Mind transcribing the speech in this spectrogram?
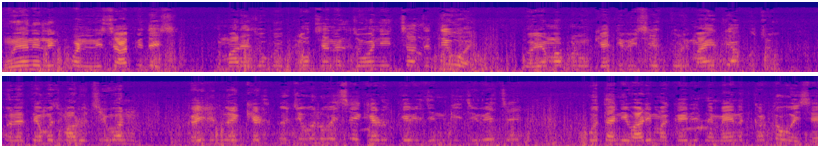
હું એની લિંક પણ નીચે આપી દઈશ. તમારે જો કોઈ બ્લોગ ચેનલ જોવાની ઈચ્છા થતી હોય તો એમાં પણ હું ખેતી વિશે થોડી માહિતી આપું છું અને તેમજ મારું જીવન કઈ રીતનું એક ખેડૂતનું જીવન હોય છે, ખેડૂત કેવી જિંદગી જીવે છે, પોતાની વાડીમાં કઈ રીતે મહેનત કરતો હોય છે,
